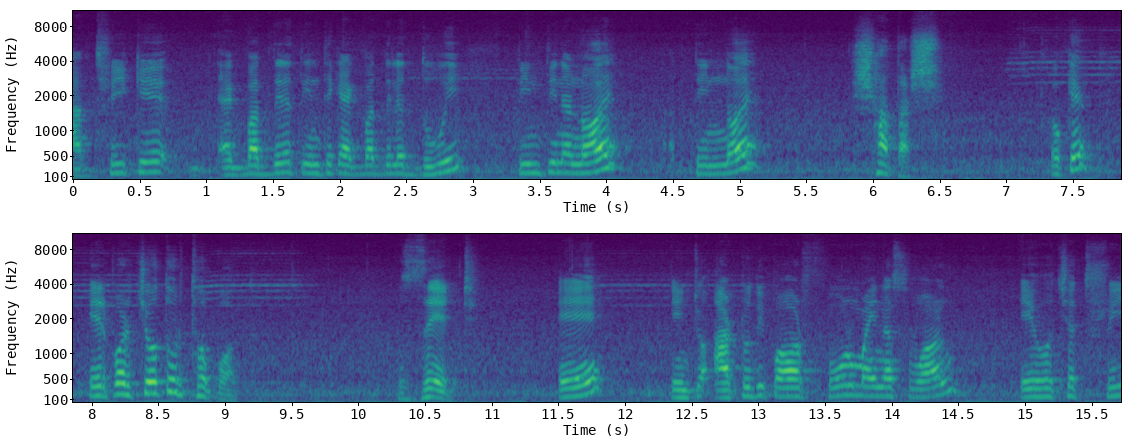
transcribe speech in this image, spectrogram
আর থ্রিকে একবার দিলে তিন থেকে একবার দিলে দুই, তিন তিনে নয়, তিন নয়, সাতাশ। ওকে? এরপর চতুর্থ পদ Z A into R to the power four minus one A হচ্ছে থ্রি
